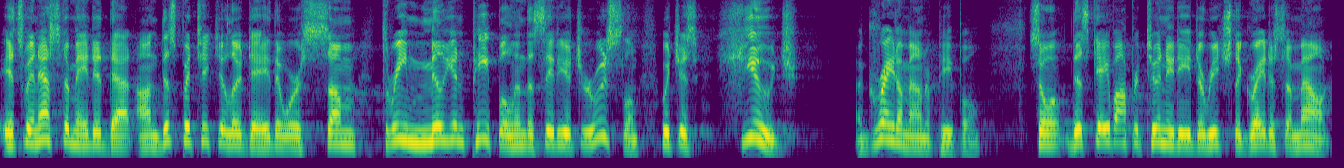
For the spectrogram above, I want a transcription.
It's been estimated that on this particular day, there were some 3 million people in the city of Jerusalem, which is huge, a great amount of people. So, this gave opportunity to reach the greatest amount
